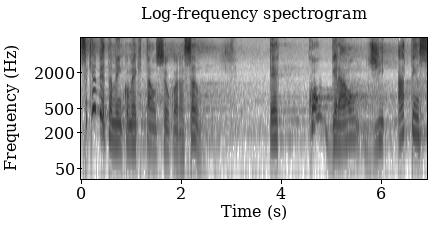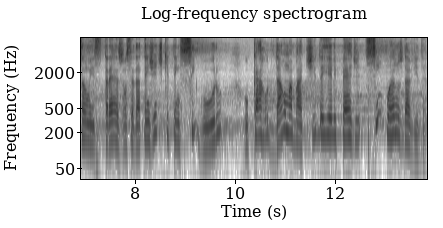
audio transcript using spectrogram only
Você quer ver também como é que está o seu coração? É qual grau de atenção e estresse você dá? Tem gente que tem seguro, o carro dá uma batida e ele perde cinco anos da vida.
